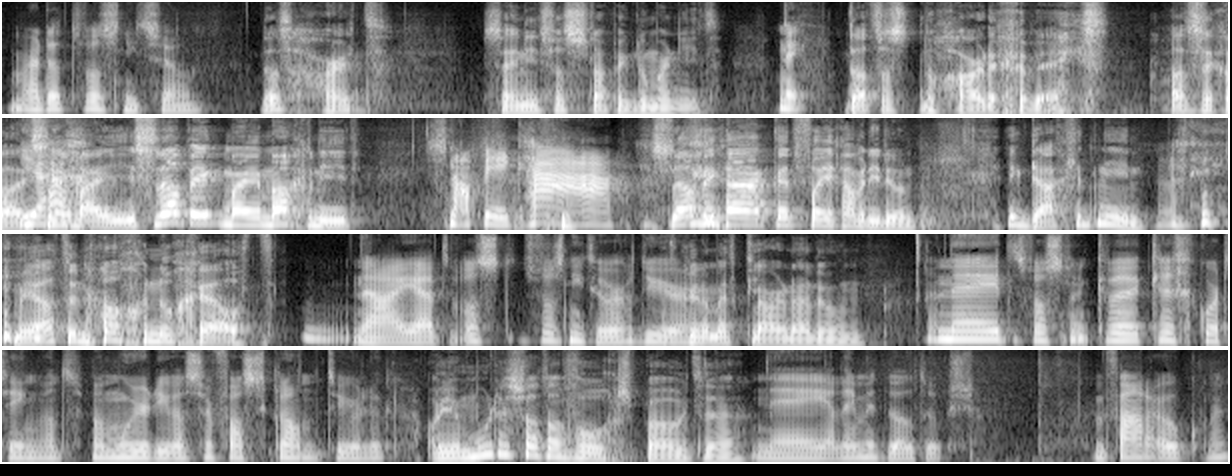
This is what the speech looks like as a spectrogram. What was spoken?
maar dat was niet zo. Dat is hard. Zijn niet van snap ik, doe maar niet. Nee. Dat was nog harder geweest. Als ze gewoon, Ja. zeg maar, snap ik, maar je mag niet. Snap ik, ha! Snap ik, ha, kut voor je gaan we niet doen. Ik dacht het niet. Maar je had toen al genoeg geld. nou ja, het was, het was niet heel erg We duur. kunnen met Klarna doen. Nee, het was, ik kreeg korting, want mijn moeder die was er vaste klant natuurlijk. Oh, je moeder zat al volgespoten. Nee, alleen met botox. Mijn vader ook hoor.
